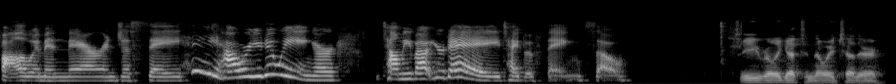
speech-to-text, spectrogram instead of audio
follow him in there and just say hey how are you doing or tell me about your day type of thing. So, so you really got to know each other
